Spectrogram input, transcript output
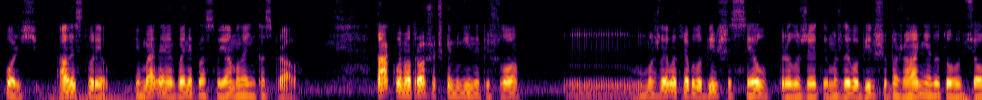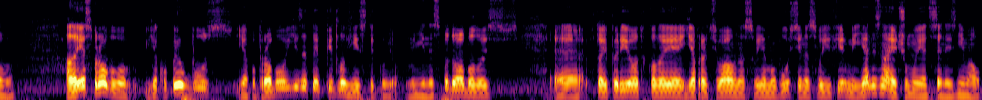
в Польщі, але створив. І в мене виникла своя маленька справа. Так, воно трошечки мені не пішло. Можливо, треба було більше сил приложити, можливо, більше бажання до того всього. Але я спробував. Я купив бус, я попробував їздити під логістикою. Мені не сподобалось. Е, в той період, коли я працював на своєму бусі, на своїй фірмі, я не знаю, чому я це не знімав.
